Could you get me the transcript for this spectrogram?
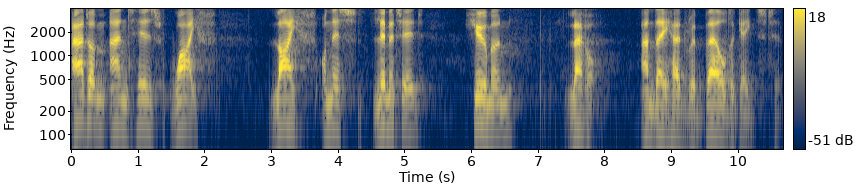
Adam and his wife life on this limited human level, and they had rebelled against him.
